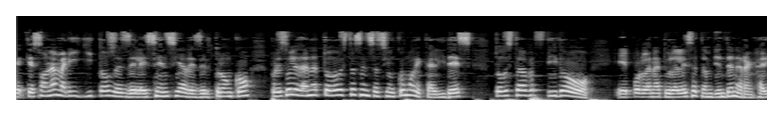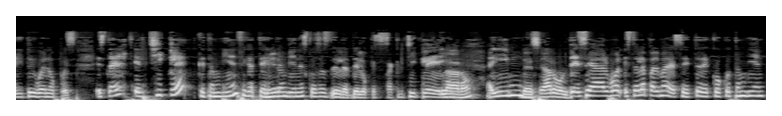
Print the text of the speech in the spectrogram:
eh, que son amarillitos desde la esencia, desde el tronco, por eso le dan a todo esta sensación como de calidez, todo está vestido eh, por la naturaleza también de naranjadito y bueno, pues está el, el chicle, que también, fíjate, Mira. también es cosas de, la- de lo que se saca el chicle. Claro. Ahí De ese árbol. de ese árbol, está la palma de aceite de coco también.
